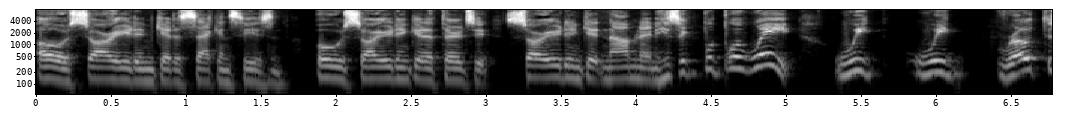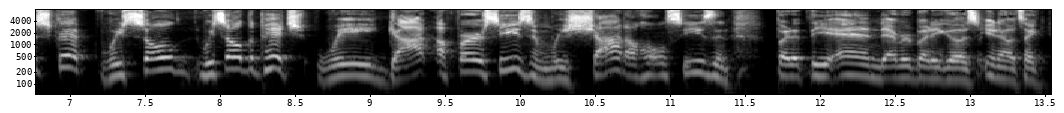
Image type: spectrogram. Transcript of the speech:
oh, sorry you didn't get a second season. Oh, sorry you didn't get a third season. Sorry you didn't get nominated. He's like, but, but wait, we we wrote the script. We sold we sold the pitch. We got a first season. We shot a whole season. But at the end, everybody goes, you know, it's like,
